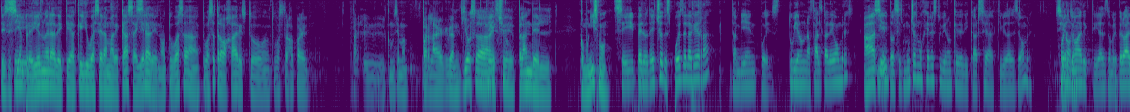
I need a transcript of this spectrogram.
desde Sí. siempre. Ellos no era de que aquello voy a ser ama de casa, y Sí. era de no, tú vas a, tú vas a trabajar esto, tú vas a trabajar para el, para el ¿cómo se llama? Para la grandiosa De este, hecho. plan del comunismo. Sí, pero de hecho después de la guerra también pues tuvieron una falta de hombres. Ah, Y sí. entonces muchas mujeres tuvieron que dedicarse a actividades de hombre. Cierto. Bueno, no a actividades de hombre, pero a,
